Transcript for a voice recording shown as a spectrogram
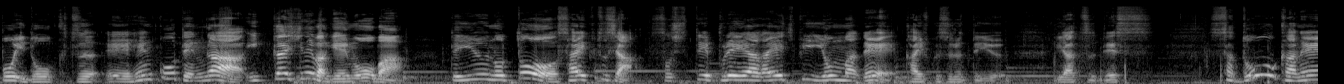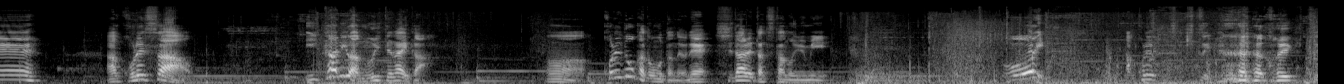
ぽい洞窟、えー、変更点が1回死ねばゲームオーバーっていうのと、採掘者、そしてプレイヤーが HP4 まで回復するっていうやつです。さあ、どうかねあ、これさ、怒りは向いてないか。うん。これどうかと思ったんだよね。しだれたツタの弓。おいあ、これきつい。これきつい。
